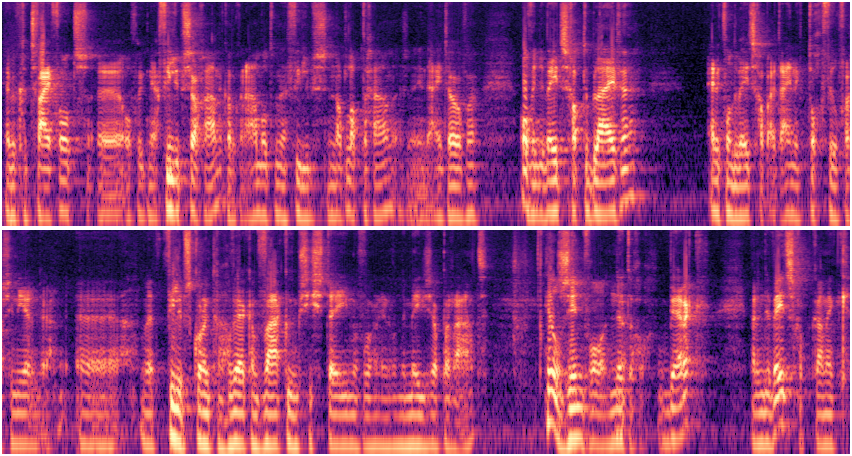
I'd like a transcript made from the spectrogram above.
heb ik getwijfeld uh, of ik naar Philips zou gaan. Ik had ook een aanbod om naar Philips Natlab te gaan, dus in Eindhoven. Of in de wetenschap te blijven. En ik vond de wetenschap uiteindelijk toch veel fascinerender. Uh, met Philips kon ik gaan werken aan vacuümsystemen voor een van de medische apparaat. Heel zinvol en nuttig werk. Maar in de wetenschap kan ik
